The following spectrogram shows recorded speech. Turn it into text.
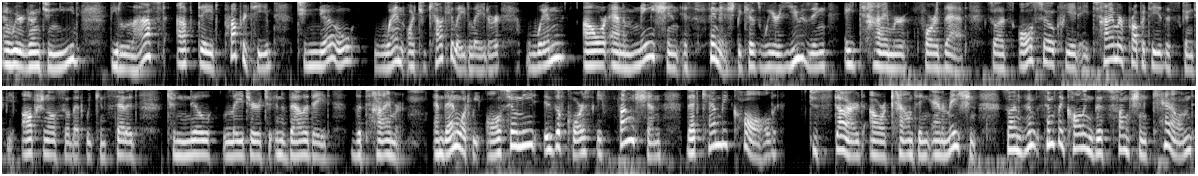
And we're going to need the last update property to know when or to calculate later when our animation is finished because we're using a timer for that. So let's also create a timer property. This is going to be optional so that we can set it to nil later to invalidate the timer. And then what we also need is of course a function that can be called to start our counting animation. So I'm sim simply calling this function count,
